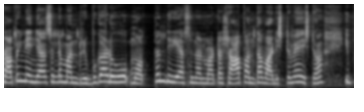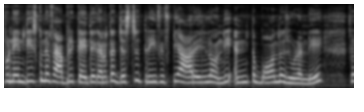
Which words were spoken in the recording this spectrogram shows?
షాపింగ్ నేను చేస్తుంటే మన రిబ్బుగాడు మొత్తం తిరిగేస్తున్నాడు అనమాట షాప్ అంతా వాడి ఇష్టమే ఇష్టం. ఇప్పుడు నేను తీసుకున్న ఫ్యాబ్రిక్ అయితే కనుక జస్ట్ త్రీ ఫిఫ్టీ ఆ రేంజ్లో ఉంది. ఎంత బాగుందో చూడండి. సో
